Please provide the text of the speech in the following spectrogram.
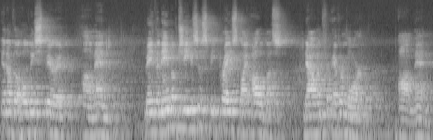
and of the Holy Spirit. Amen. May the name of Jesus be praised by all of us, now and forevermore. Amen.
